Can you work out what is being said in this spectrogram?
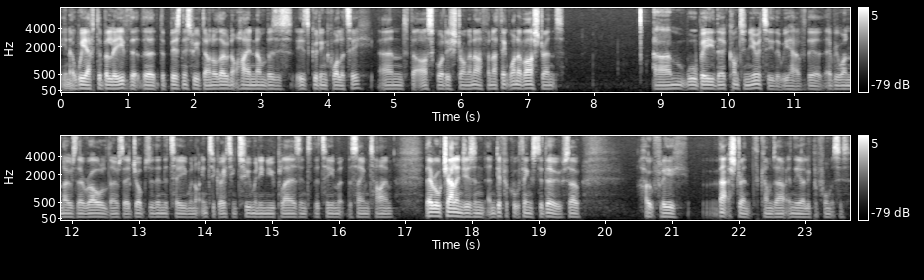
You know, we have to believe that the, the business we've done, although not high in numbers, is, is good in quality, and that our squad is strong enough. And I think one of our strengths um, will be the continuity that we have. The, everyone knows their role, knows their jobs within the team. We're not integrating too many new players into the team at the same time. They're all challenges and, and difficult things to do. So hopefully that strength comes out in the early performances.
